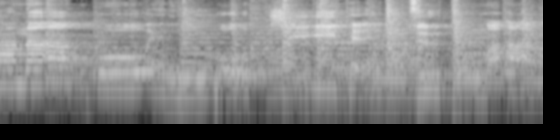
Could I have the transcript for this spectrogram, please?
かな微笑みをしてずっと待って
